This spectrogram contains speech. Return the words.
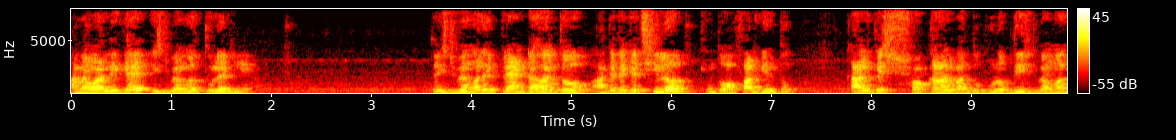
আনাওয়ালিকে ইস্টবেঙ্গল তুলে নিয়ে। তো ইস্টবেঙ্গল এই প্ল্যানটা হয়তো আগে থেকে ছিল, কিন্তু অফার কিন্তু কালকে সকাল বা দুপুর অবধি ইস্টবেঙ্গল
